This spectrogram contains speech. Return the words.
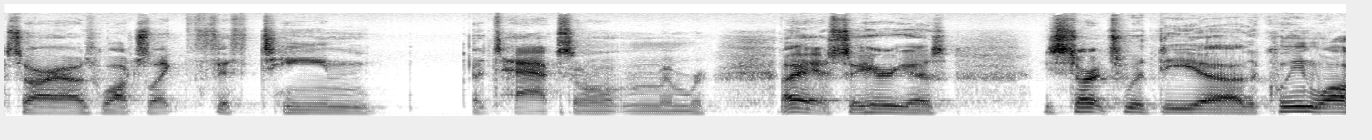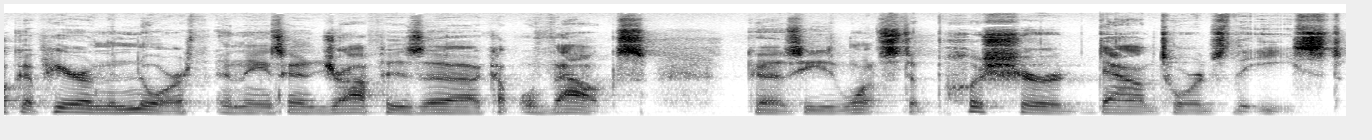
Sorry, I was watching like 15 attacks. I don't remember. Oh yeah, so here he goes. He starts with the uh, the Queen Walk up here in the north, and then he's going to drop his uh, couple Valks because he wants to push her down towards the east,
